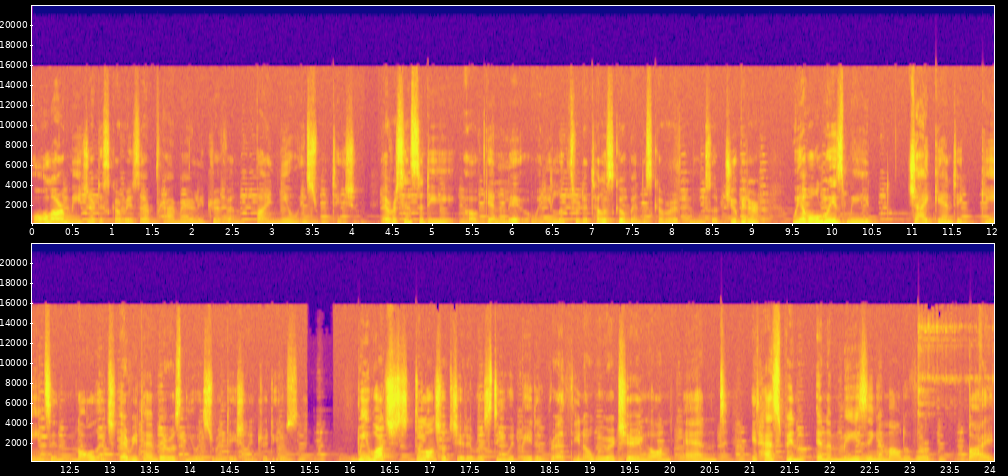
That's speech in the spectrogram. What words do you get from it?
all our major discoveries are primarily driven by new instrumentation. Ever since the day of Galileo, when he looked through the telescope and discovered moons of Jupiter, we have always made gigantic gains in knowledge every time there was new instrumentation introduced. We watched the launch of JWST with bated breath, you know, we were cheering on, and it has been an amazing amount of work by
